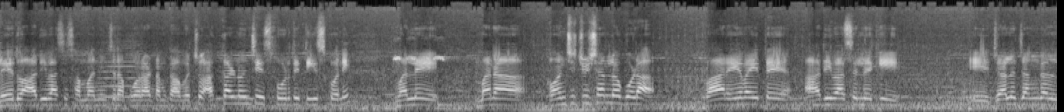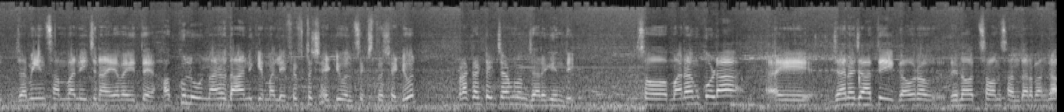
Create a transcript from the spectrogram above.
లేదు ఆదివాసీ సంబంధించిన పోరాటం కావచ్చు అక్కడ నుంచి స్ఫూర్తి తీసుకొని మళ్ళీ మన కాన్స్టిట్యూషన్లో కూడా వారు ఏవైతే ఆదివాసులకి ఈ జల జంగల్ జమీన్ సంబంధించిన ఏవైతే హక్కులు ఉన్నాయో దానికి మళ్ళీ ఫిఫ్త్ షెడ్యూల్ సిక్స్త్ షెడ్యూల్ ప్రకటించడం జరిగింది. సో మనం కూడా ఈ జనజాతి గౌరవ దినోత్సవం సందర్భంగా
